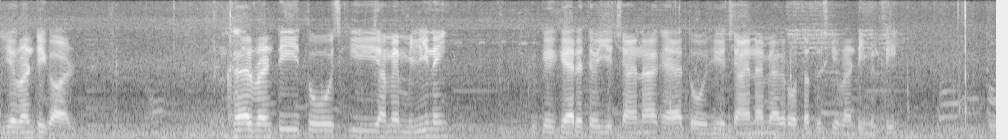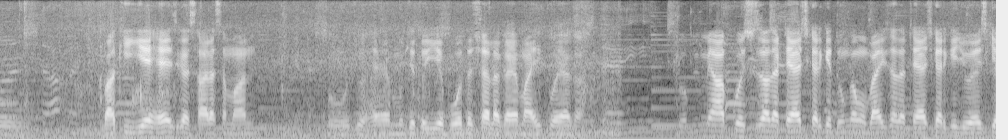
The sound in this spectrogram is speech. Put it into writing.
یہ وارنٹی کارڈ خیر وارنٹی تو اس کی ہمیں ملی نہیں، کیونکہ کہہ رہے تھے یہ چائنا کا ہے، تو یہ چائنا میں اگر ہوتا تو اس کی وارنٹی ملتی۔ تو باقی یہ ہے اس کا سارا سامان۔ تو جو ہے، مجھے تو یہ بہت اچھا لگا ہے مائک بویا کا۔ تو بھی میں آپ کو اس کے ساتھ اٹیچ کر کے دوں گا موبائل کے ساتھ اٹیچ کر کے جو ہے اس کی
